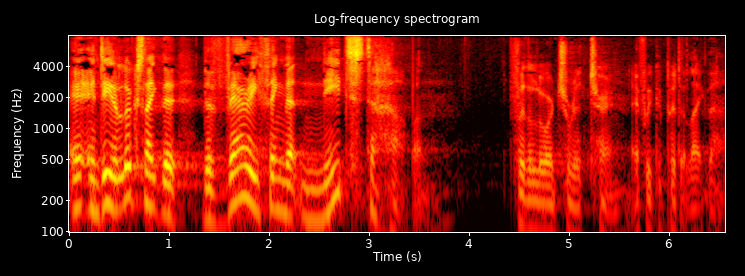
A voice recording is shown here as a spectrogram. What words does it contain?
Indeed, it looks like the, the very thing that needs to happen for the Lord to return, if we could put it like that,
